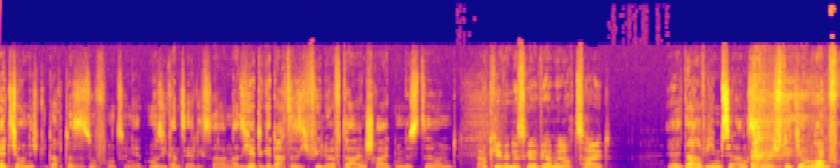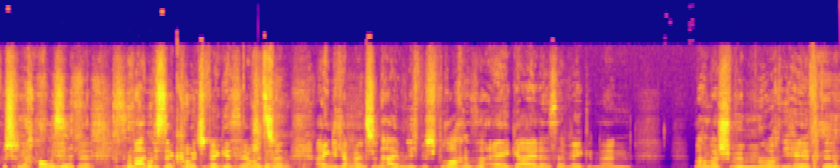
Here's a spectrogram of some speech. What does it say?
Hätte ich auch nicht gedacht, dass es so funktioniert, muss ich ganz ehrlich sagen. Also ich hätte gedacht, dass ich viel öfter einschreiten müsste und Okay, wenn das geht, wir haben ja noch Zeit. ja, da habe ich ein bisschen Angst vor. Ich fliege ja morgen früh schon nach Hause. Wir warten, bis der Coach weg ist. Wir haben uns schon, eigentlich haben wir uns schon heimlich besprochen, so, ey, geil, dann ist er weg und dann machen wir Schwimmen nur noch die Hälfte.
